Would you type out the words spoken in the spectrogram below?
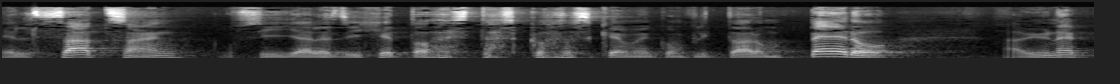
El satsang, sí, ya les dije todas estas cosas que me conflictuaron, pero había una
